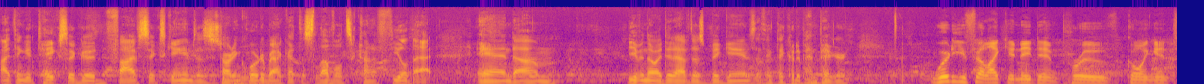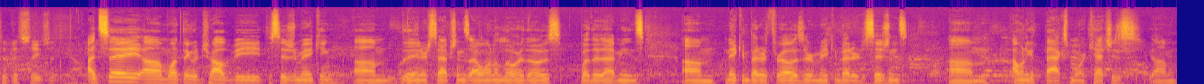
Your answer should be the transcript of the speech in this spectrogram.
I think it takes a good five, six games as a starting quarterback at this level to kind of feel that. And um, even though I did have those big games, I think they could have been bigger. Where do you feel like you need to improve going into the season? I'd say um, one thing would probably be decision making. Um, the interceptions, I want to lower those, whether that means um, making better throws or making better decisions. Um, I want to get backs more catches. Um,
